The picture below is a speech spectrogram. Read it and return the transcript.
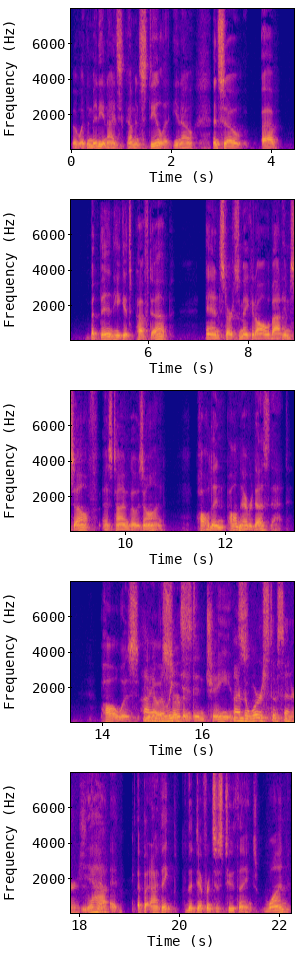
what the Midianites to come and steal it, you know, and so, uh, but then he gets puffed up and starts to make it all about himself as time goes on. Paul didn't. Paul never does that. Paul was, you know, a least. servant in chains. I'm the worst of sinners. Yeah, yeah, but I think the difference is two things. One,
